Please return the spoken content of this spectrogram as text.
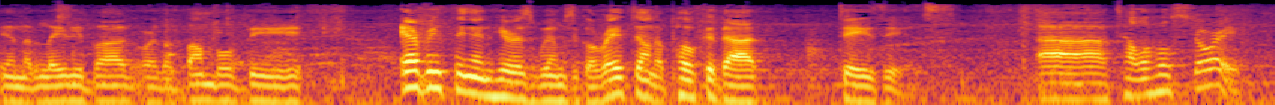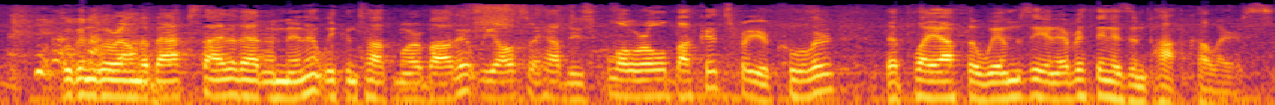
in the ladybug or the bumblebee. Everything in here is whimsical, right down to polka dot daisies. Uh, tell a whole story. We're gonna go around the back side of that in a minute. We can talk more about it. We also have these floral buckets for your cooler that play off the whimsy and everything is in pop colors.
